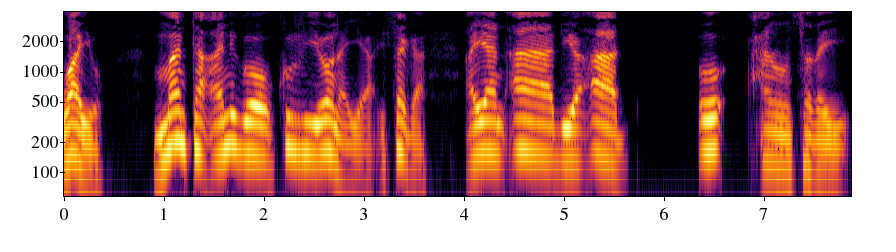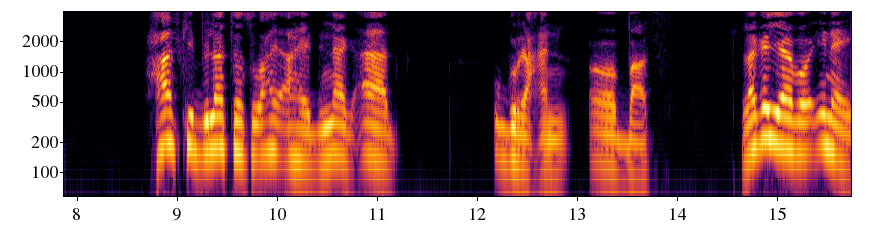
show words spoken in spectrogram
waayo maanta anigoo ku riyoonaya isaga ayaan aad iyo aad u xanuunsaday. Xaaskii bilaatos waxay ahayd naag aad u guracan oo baas. Laga yaabo inay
